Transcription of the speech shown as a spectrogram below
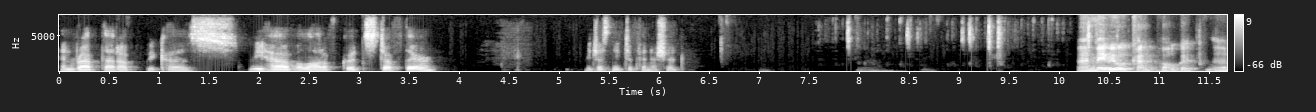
and wrap that up because we have a lot of good stuff there. We just need to finish it. And maybe we can poke the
